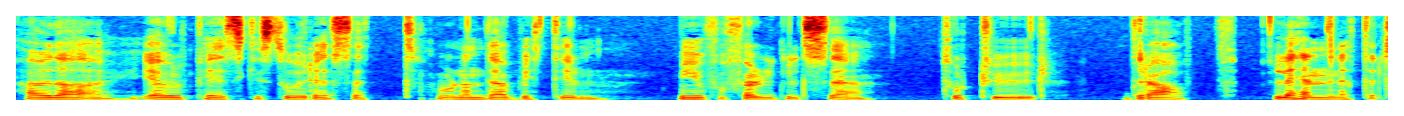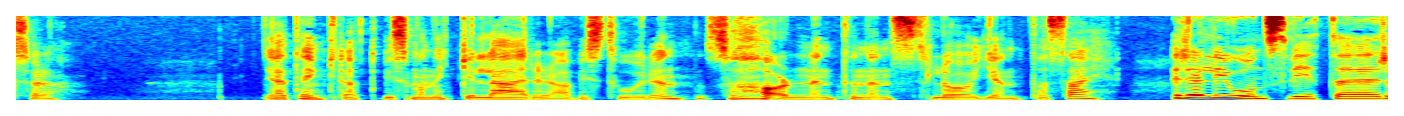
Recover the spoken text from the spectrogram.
har jo da i europeisk historie sett hvordan det har blitt til mye forfølgelse, tortur, drap eller henrettelser, da. Jeg tenker at hvis man ikke lærer av historien, så har den en tendens til å gjenta seg. Religionsviter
